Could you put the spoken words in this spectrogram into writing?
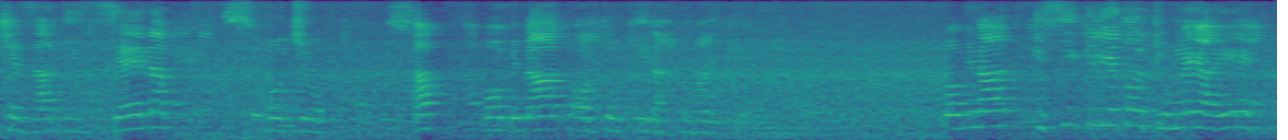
शहजादी जैनब, वो जो अब मोमिनात औरतों की रहनुमाई के लिए। मोमिनात इसी के लिए तो जुमले आए हैं।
